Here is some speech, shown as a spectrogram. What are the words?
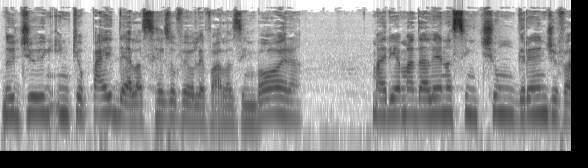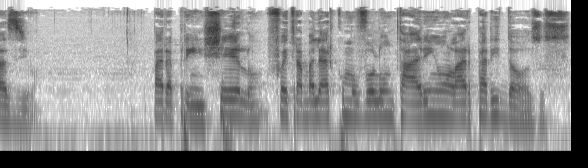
No dia em que o pai delas resolveu levá-las embora, Maria Madalena sentiu um grande vazio. Para preenchê-lo, foi trabalhar como voluntária em um lar para idosos.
